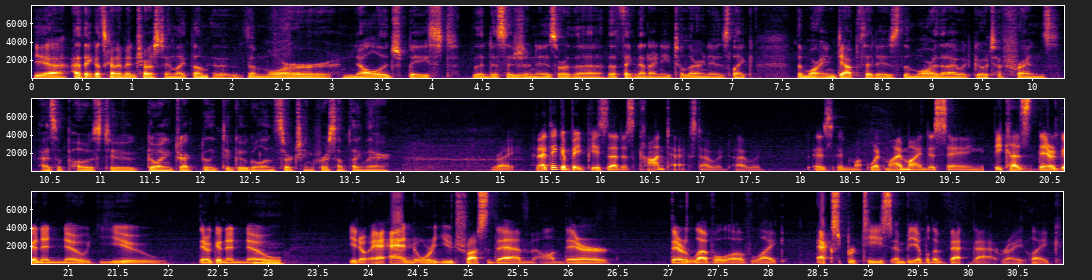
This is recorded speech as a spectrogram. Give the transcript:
Yeah, I think it's kind of interesting. Like the the more knowledge based the decision is, or the the thing that I need to learn is, like the more in depth it is, the more that I would go to friends as opposed to going directly to Google and searching for something there. Right, and I think a big piece of that is context. I would I would is in my, what my mind is saying because they're going to know you. They're going to know, mm. you know, and or you trust them on their their level of like expertise and be able to vet that, right? Like,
